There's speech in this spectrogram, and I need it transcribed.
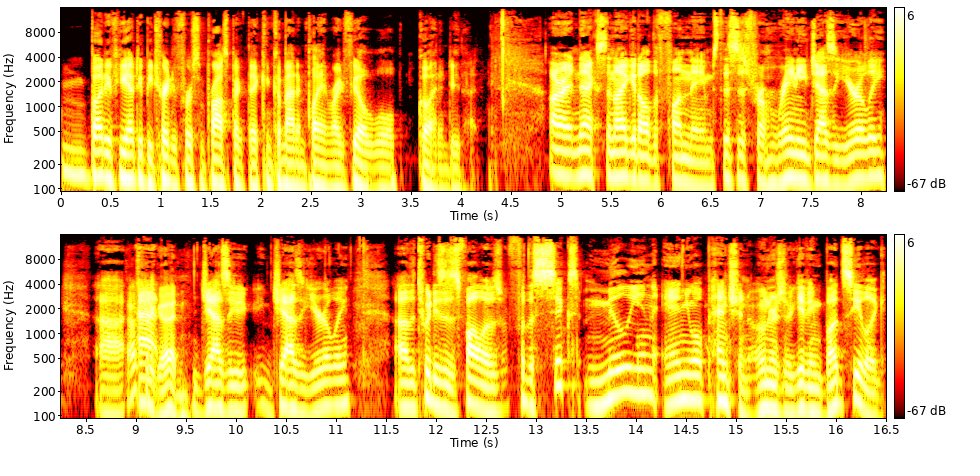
but if you have to be traded for some prospect that can come out and play in right field, we'll go ahead and do that. All right, next, and I get all the fun names. This is from Rany Jazayerli. Uh, That was pretty good. Jazzy Jazzy Yearly. Uh, the tweet is as follows: For the six million annual pension owners are giving Bud Selig,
